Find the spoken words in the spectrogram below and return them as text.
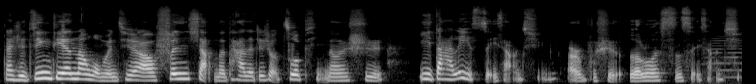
但是今天呢，我们就要分享的他的这首作品呢是。意大利随想曲，而不是俄罗斯随想曲。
